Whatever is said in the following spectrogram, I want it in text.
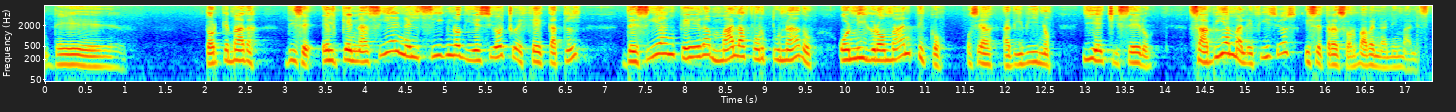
de Torquemada. Dice, el que nacía en el signo 18 Ejecatl, decían que era mal afortunado o nigromántico, o sea, adivino, y hechicero. Sabía maleficios y se transformaba en animales.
